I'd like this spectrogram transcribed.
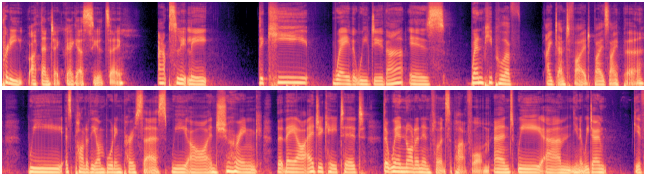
pretty authentic, I guess you would say. Absolutely. The key way that we do that is when people are identified by Zyper, we, as part of the onboarding process, we are ensuring that they are educated that we're not an influencer platform, and we, um, you know, we don't give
